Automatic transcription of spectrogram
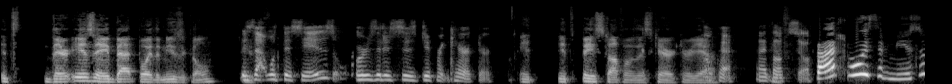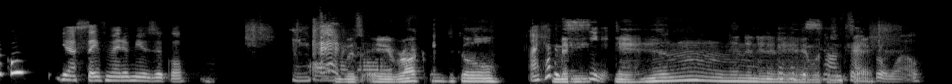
it's there is a Batboy the musical. Is that what this is, or is it just a different character? It it's based off of this character. Yeah. Okay, I thought so. Batboy's a musical? Yes, they've made a musical. Okay. It was a rock musical I haven't made seen it. in I think they had the what does it say? for a while.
